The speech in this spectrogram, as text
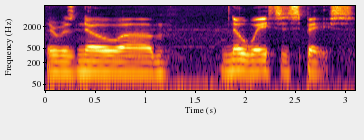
there was no um, no wasted space.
